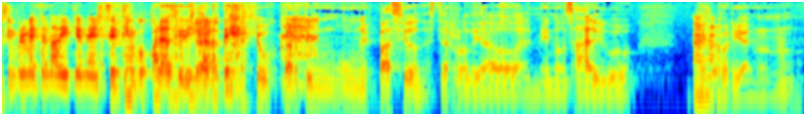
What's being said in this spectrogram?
simplemente nadie tiene ese tiempo para dedicarte. Claro, tienes que buscarte un, espacio donde estés rodeado al menos algo del coreano, ¿no?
